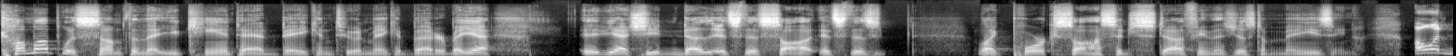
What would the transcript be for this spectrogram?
come up with something that you can't add bacon to and make it better. But yeah, it, yeah, she does. It's this sauce. It's this like pork sausage stuffing that's just amazing. Oh, and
